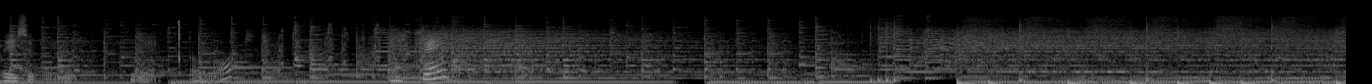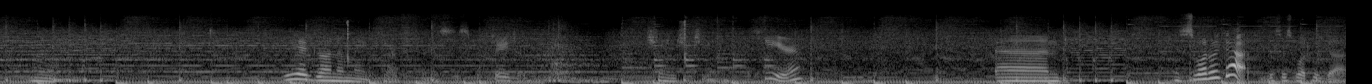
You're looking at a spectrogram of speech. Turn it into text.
basically, you play a lot. Okay. We are gonna make Dark Princess Potato change to here. And this is what we got. This is what we got.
